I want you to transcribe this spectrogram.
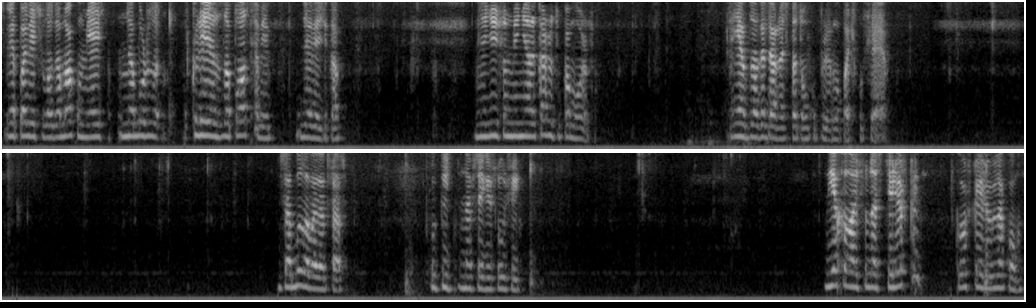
Я повесила гамак, у меня есть набор клея с заплатками для велика. Надеюсь, он мне не откажет и поможет. Я в благодарность потом куплю ему пачку чая. Забыла в этот раз купить на всякий случай. Ехала сюда с тележкой, кошкой и рюкзаком.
